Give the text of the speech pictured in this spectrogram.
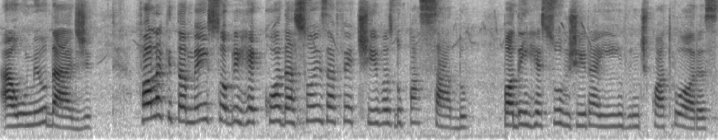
a humildade. Fala aqui também sobre recordações afetivas do passado. Podem ressurgir aí em 24 horas,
